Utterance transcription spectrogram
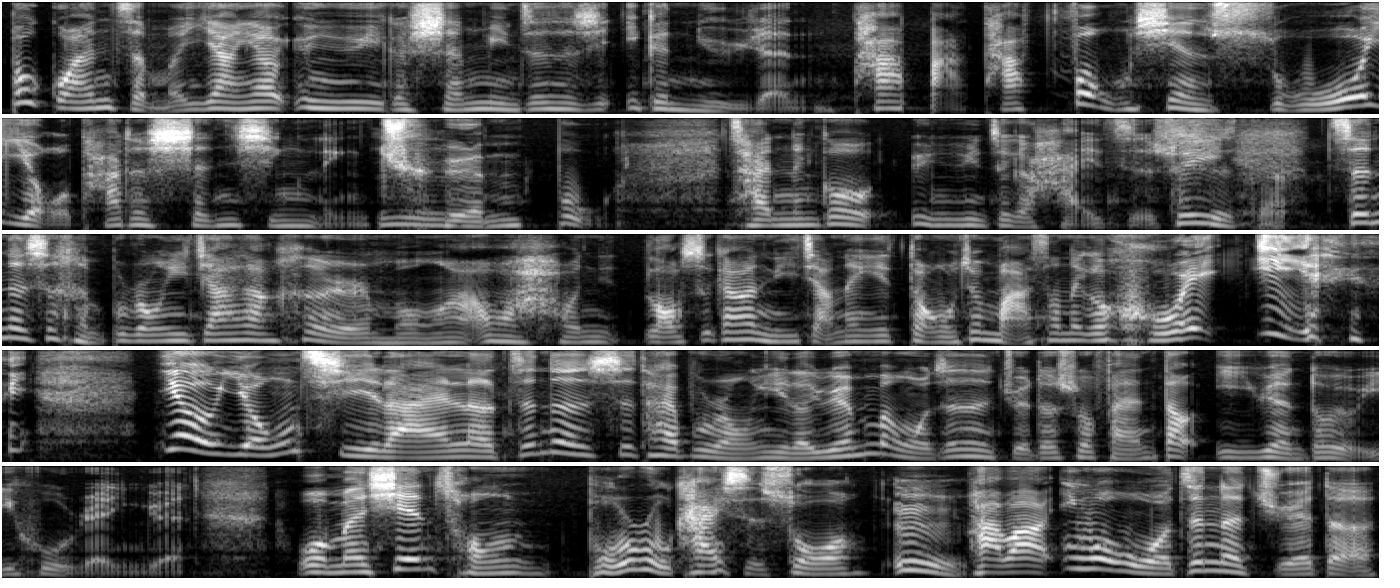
不管怎么样，要孕育一个生命，真的是一个女人，她把她奉献所有她的身心灵全部，才能够孕育这个孩子，所以真的是很。很不容易，加上荷尔蒙啊，哇！你老师刚刚你讲那一段，我就马上那个回忆 又涌起来了，真的是太不容易了。原本我真的觉得说，反正到医院都有医护人员。我们先从哺乳开始说，嗯，好不好？因为我真的觉得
